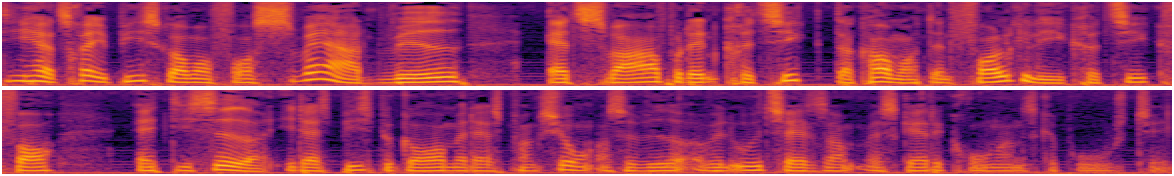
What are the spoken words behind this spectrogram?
de her tre biskopper får svært ved at svare på den kritik, der kommer, den folkelige kritik for, at de sidder i deres bispegårde med deres pension osv. og vil udtale sig om, hvad skattekronerne skal bruges til.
